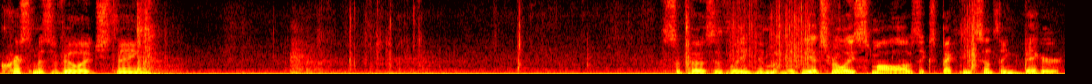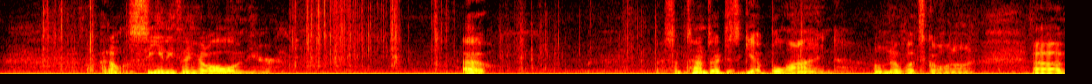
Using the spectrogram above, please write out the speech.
Christmas village thing. Supposedly, and maybe it's really small. I was expecting something bigger. I don't see anything at all in here. Oh, sometimes I just get blind. I don't know what's going on. Uh,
